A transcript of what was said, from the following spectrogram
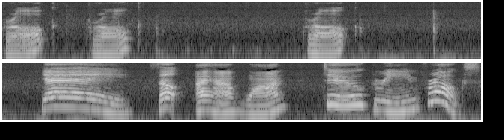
croak, croak, croak. Yay! So I have one, two green frogs.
